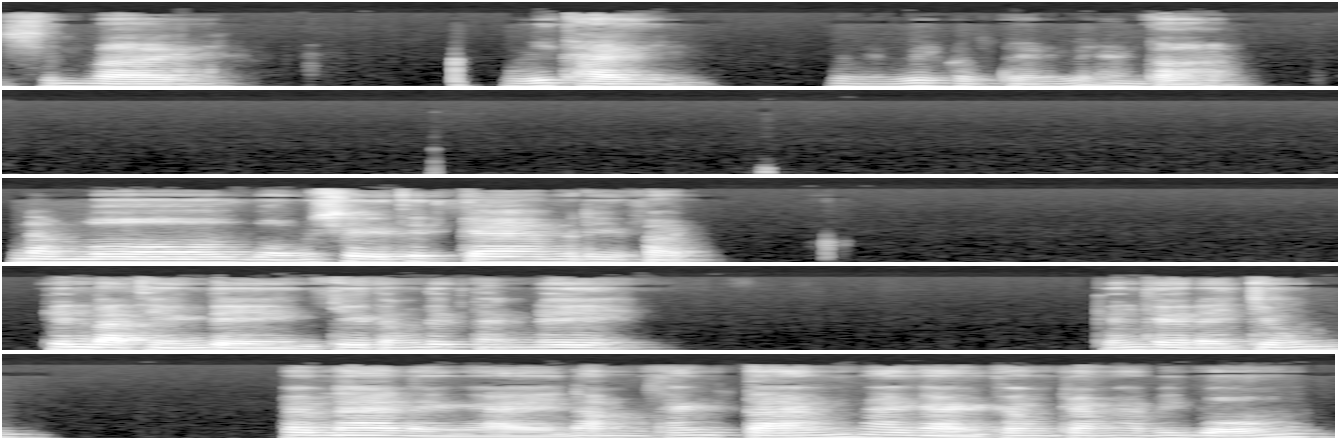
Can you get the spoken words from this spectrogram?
Xin mời quý thầy, quý phật tử an toàn Nam mô Bổn sư Thích Ca Mâu Ni Phật. Kính bạch thiện tiền chư tổng đức tăng ni. Kính thưa đại chúng, hôm nay là ngày 5 tháng 8 2024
